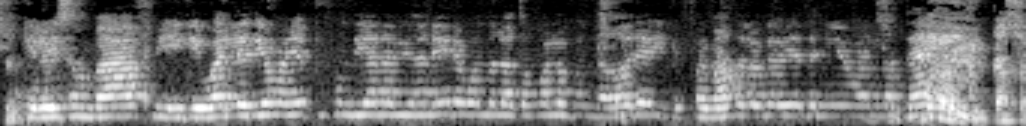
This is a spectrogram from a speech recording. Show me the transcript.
Sí. que lo hizo en Buffy y que igual le dio mayor profundidad a la Viuda Negra cuando la tomó en Los Vengadores y que fue más de lo que había tenido en los de Bueno, Man. el caso,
